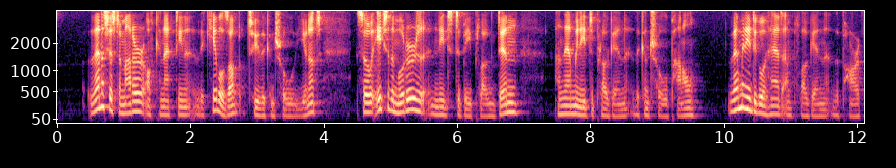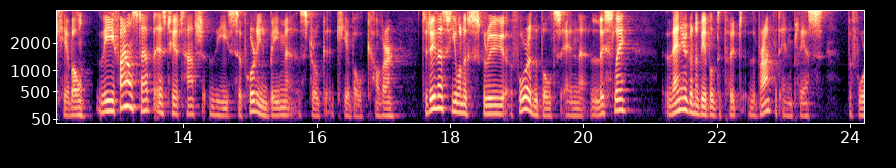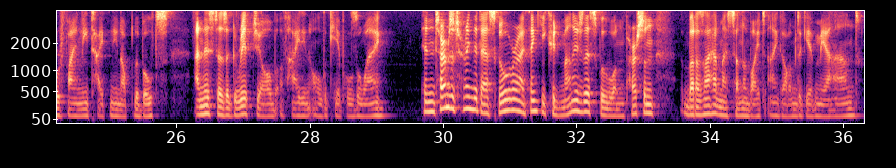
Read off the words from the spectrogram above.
Then it's just a matter of connecting the cables up to the control unit. So each of the motors needs to be plugged in and then we need to plug in the control panel. Then we need to go ahead and plug in the power cable. The final step is to attach the supporting beam stroke cable cover. To do this you want to screw four of the bolts in loosely, then you're going to be able to put the bracket in place before finally tightening up the bolts and this does a great job of hiding all the cables away. In terms of turning the desk over, I think you could manage this with one person, but as I had my son about, I got him to give me a hand.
